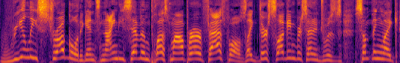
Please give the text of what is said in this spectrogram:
really struggled against 97 plus mile per hour fastballs. Like their slugging percentage was something like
